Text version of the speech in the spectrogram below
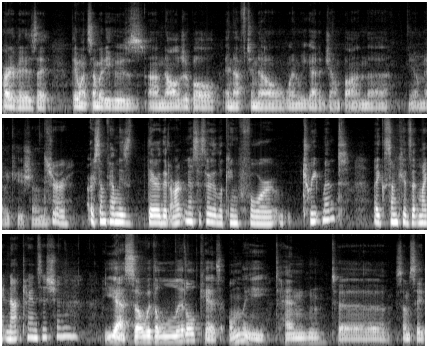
Part of it is that they want somebody who's um, knowledgeable enough to know when we got to jump on the you know medication. Sure. Are some families there that aren't necessarily looking for treatment? Like some kids that might not transition? Yeah, so with the little kids, only 10 to some say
